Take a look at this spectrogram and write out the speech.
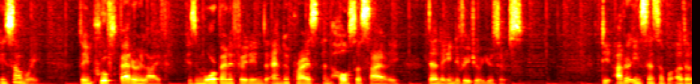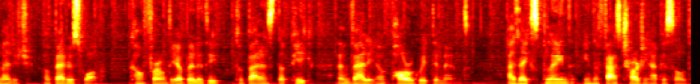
In summary, the improved battery life is more benefiting the enterprise and whole society than the individual users. The other insensible advantage of battery swap from the ability to to balance the peak and valley of power grid demand. As I explained in the fast charging episode,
